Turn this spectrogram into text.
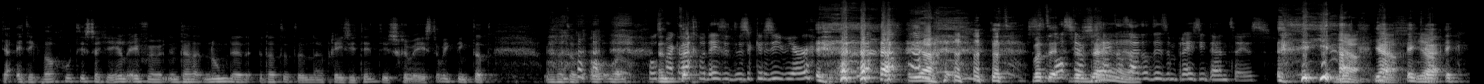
Ja, ik denk wel goed is dat je heel even inderdaad noemde dat het een president is geweest. Ik denk dat al, Volgens mij krijgen we deze discussie weer. ja. Dat, wat, Sebastian zei altijd dat dit een president is. ja, ja, ja, ik, ja. ik,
